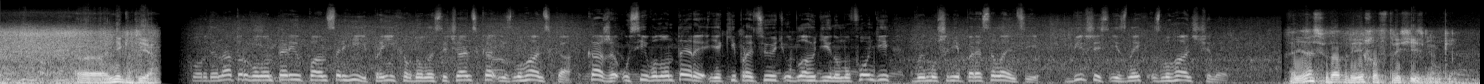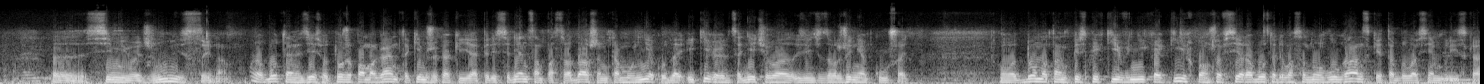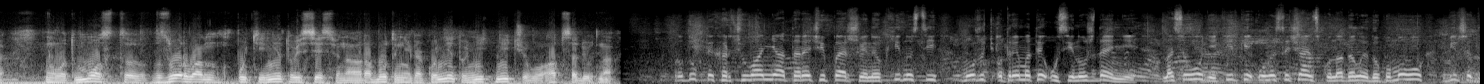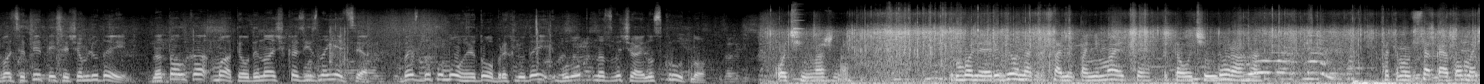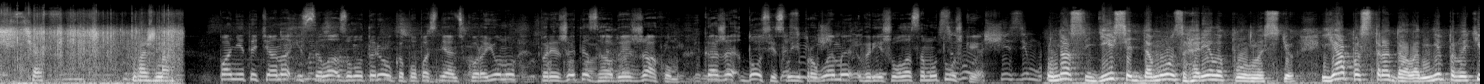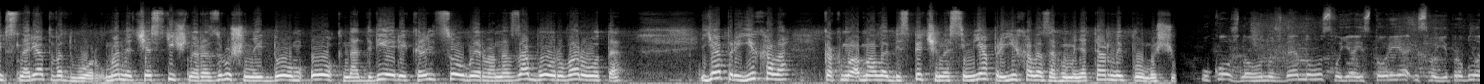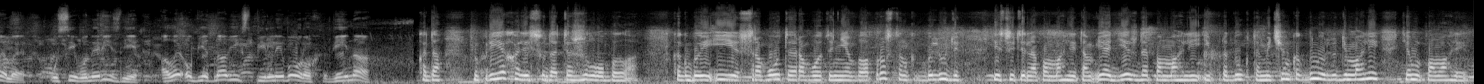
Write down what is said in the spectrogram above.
э, нигде. Координатор волонтерів пан Сергій приїхав до Лисичанська із Луганська. Каже, усі волонтери, які працюють у благодійному фонді, вимушені переселенці. Більшість із них з Луганщини. Я сюда приехал с Трехизбинки э, С семьей, женой и сыном. Работаем здесь, вот тоже помогаем таким же, как и я, переселенцам, пострадавшим, кому некуда идти, как говорится, нечего, извините за выражение, кушать. Вот, дома там перспектив никаких, потому что все работали в основном в Луганске, это было всем близко. Вот, мост э, взорван, пути нету, естественно, работы никакой нету, ни- ничего, абсолютно. Продукти харчування та речі першої необхідності можуть отримати усі нужденні. На сьогодні тільки у Лисичанську надали допомогу більше 20 тисячам людей. Наталка, мати одиначка, зізнається, без допомоги добрих людей було б надзвичайно скрутно. очень важно. Тем более ребенок, сами понимаете, это очень дорого. Поэтому всякая помощь сейчас важна. Пані Тетяна із села Золотарьовка Попаснянського району пережити згадує з жахом. Каже, досі свої проблеми вирішувала самотужки. У нас 10 домов сгорело полностью. Я пострадала. Мне прилетів снаряд во двор. У мене частично розрушений дом, окна, двері, крыльцо вирвано, забор, ворота. Я приїхала, как ма- малообеспечена семья, приїхала за гуманітарною помощью. У кожного нужденного своя історія і свої проблеми. Усі вони різні, але об'єднав їх спільний ворог війна. Когда мы приехали сюда, тяжело было. Как бы и с работой работы не было. Просто ну, как бы люди действительно помогли. Там и одеждой помогли, и продуктами. Чем как бы ну, люди могли, тем и помогли.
